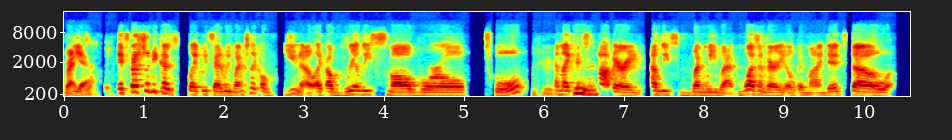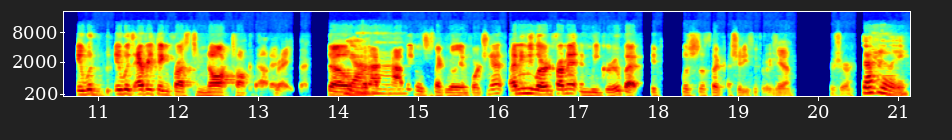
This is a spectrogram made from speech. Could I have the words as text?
Right, Yeah. exactly. especially because like we said we went to like a you know like a really small rural school Mhm. and like it's Mhm. not very at least when we went wasn't very open-minded so it would it was everything for us to not talk about it Right. so Yeah. for that happened, it was just like really unfortunate i mean we learned from it and we grew but it was just like a shitty situation Yeah. For sure. Definitely.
